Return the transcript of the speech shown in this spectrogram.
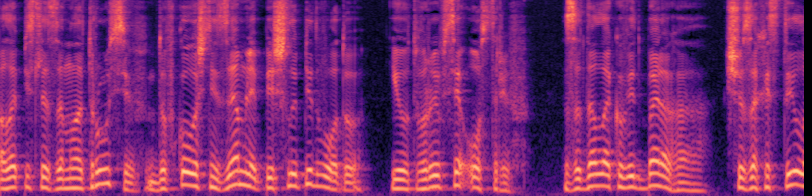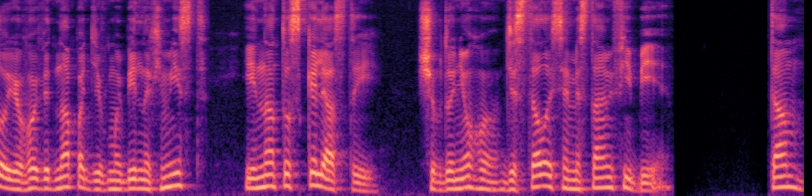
але після землетрусів довколишні землі пішли під воду і утворився острів задалеко від берега, що захистило його від нападів мобільних міст, і надто скелястий, щоб до нього дісталися міста амфібії. Там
